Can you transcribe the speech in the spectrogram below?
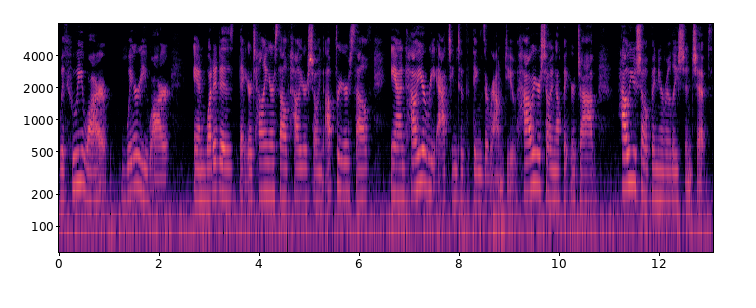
with who you are, where you are, and what it is that you're telling yourself, how you're showing up for yourself, and how you're reacting to the things around you, how you're showing up at your job, how you show up in your relationships.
